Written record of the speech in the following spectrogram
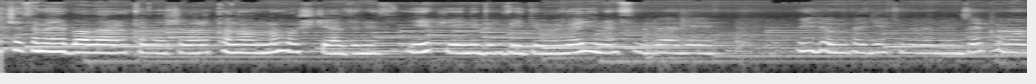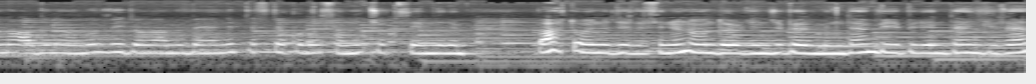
Herkese merhabalar arkadaşlar. Kanalıma hoş geldiniz. Yepyeni bir videoyla yine sizlerleyiz. Videomuza geçmeden önce kanalıma abone olup videolarımı beğenip destek olursanız çok sevinirim. Baht Oyunu dizisinin 14. bölümünden birbirinden güzel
